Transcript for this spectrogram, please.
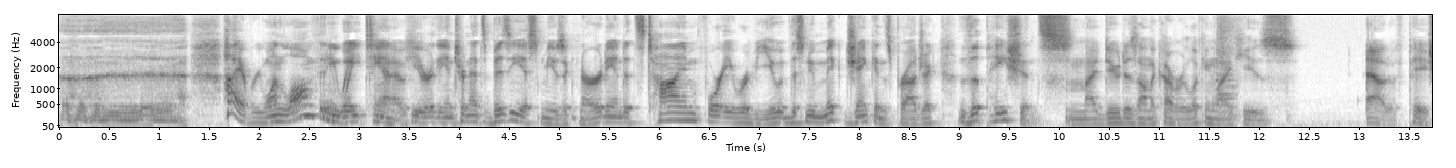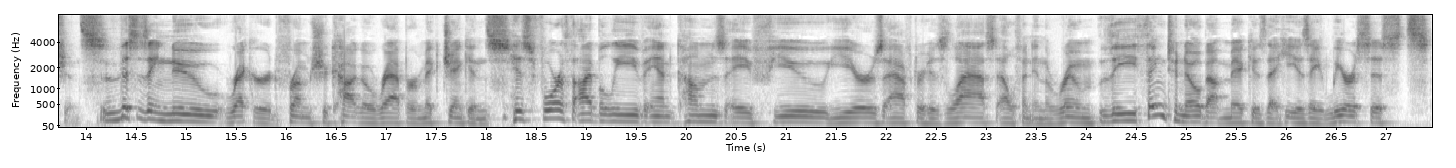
Uh, hi everyone, Long Thinny Wait Tano here, the internet's busiest music nerd, and it's time for a review of this new Mick Jenkins project, The Patience. My dude is on the cover looking like he's out of patience. This is a new record from Chicago rapper Mick Jenkins. His fourth, I believe, and comes a few years after his last Elephant in the Room. The thing to know about Mick is that he is a lyricist's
